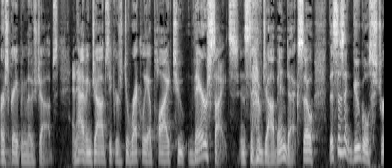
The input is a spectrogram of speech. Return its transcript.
are scraping those jobs and having job seekers directly apply to their sites instead of JobIndex. So this isn't Google str-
